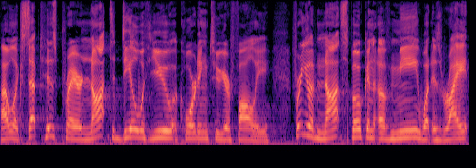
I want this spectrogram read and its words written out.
I will accept his prayer not to deal with you according to your folly for you have not spoken of me what is right,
